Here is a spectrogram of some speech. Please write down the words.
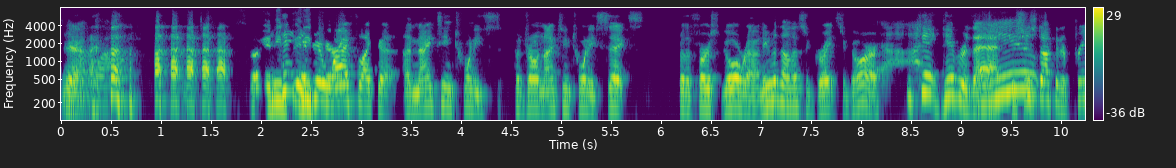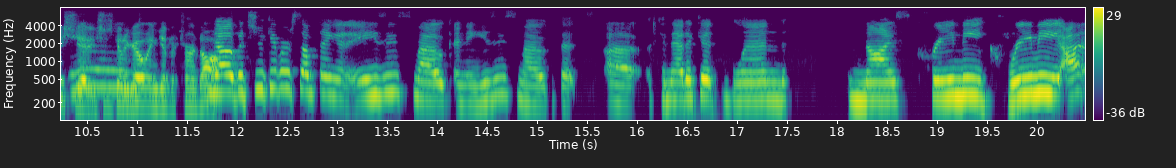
Yeah. So you can't any give your period- wife like a, a 1920 Padron 1926 for the first go around, even though that's a great cigar. You can't give her that You- she's not going to appreciate it. She's going to go and get her turned off. No, but you give her something an easy smoke, an easy smoke that's uh, a Connecticut blend, nice, creamy, creamy. I,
